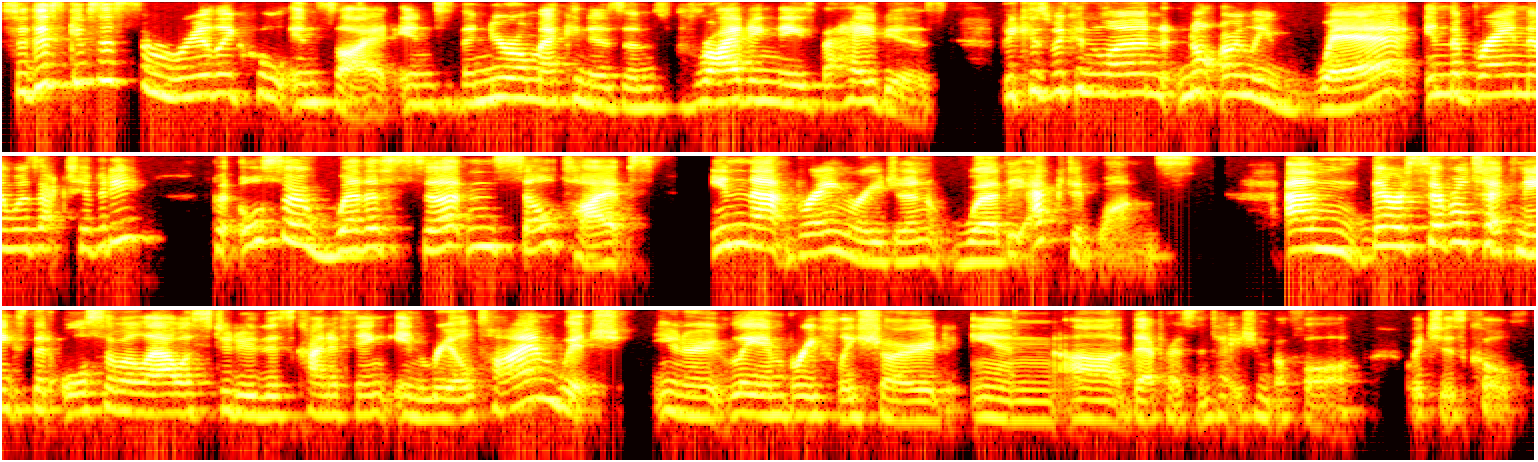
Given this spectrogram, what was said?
So this gives us some really cool insight into the neural mechanisms driving these behaviors, because we can learn not only where in the brain there was activity, but also whether certain cell types in that brain region were the active ones. And there are several techniques that also allow us to do this kind of thing in real time, which, you know, Liam briefly showed in uh, their presentation before, which is cool.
